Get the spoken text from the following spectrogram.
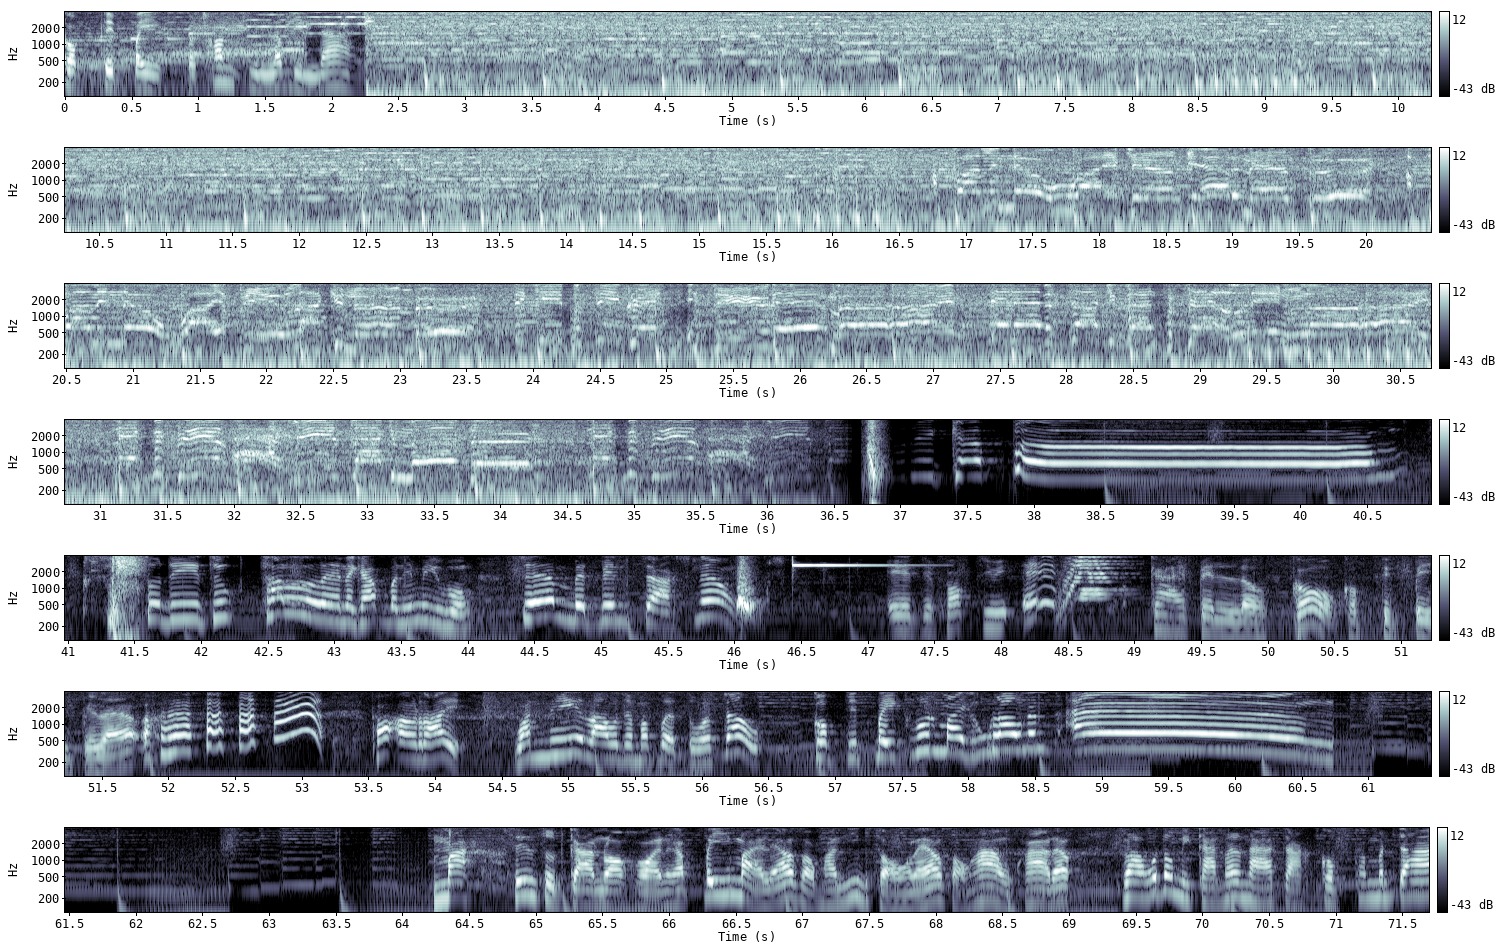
กบติดปีกปลาช่อนกินแล้วบินได้ นะครับ วันนี้มาอยู่ผมเจมส์เบ็ดบินจากช anel เอเจฟ็อกทีวีเอ๊ะกลายเป็นโลโก้กบติดปีกไปแล้ว เพราะอะไรวันนี้เราจะมาเปิดตัวเจ้ากบติดปีกรุ่นใหม่ของเรานั่นเองมาสิ้นสุดการรอคอยนะครับ ปีใหม่แล้ว 2022 แล้ว 2565 แล้ว เราก็ต้องมีการพัฒนาจากกบธรรมดา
